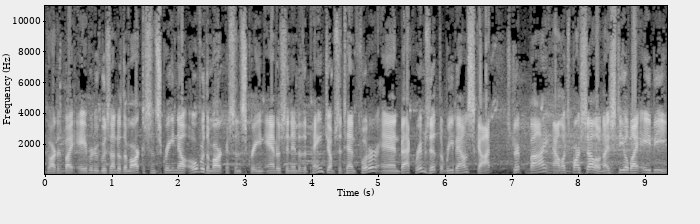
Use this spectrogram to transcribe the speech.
Guarded by Averett, who goes under the Markusson screen. Now over the Markusson screen. Anderson into the paint, jumps a 10 footer, and back rims it. The rebound, Scott, stripped by Alex Barcelo. Nice steal by AB.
